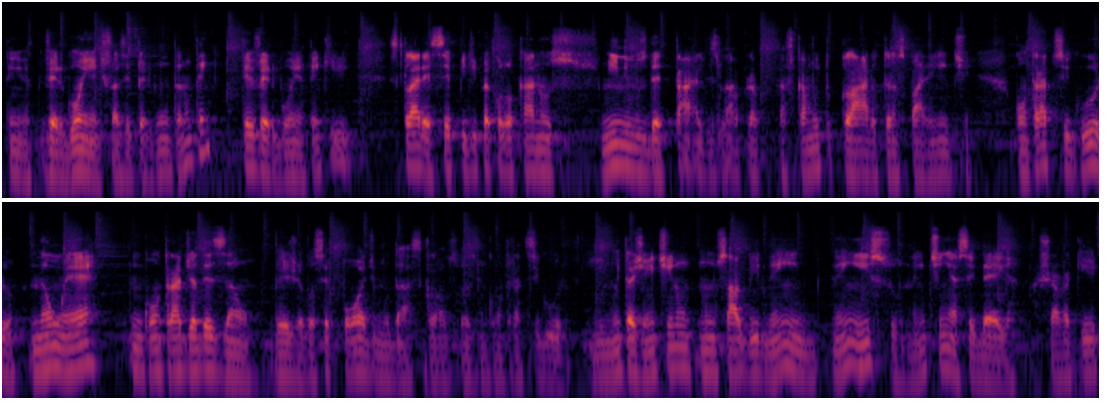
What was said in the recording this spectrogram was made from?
tem vergonha de fazer pergunta. Não tem que ter vergonha, tem que esclarecer, pedir para colocar nos mínimos detalhes lá, para ficar muito claro, transparente. contrato seguro não é um contrato de adesão. Veja, você pode mudar as cláusulas de um contrato seguro. E muita gente não, não sabe nem, nem isso, nem tinha essa ideia. Achava que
